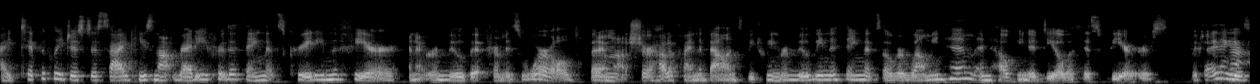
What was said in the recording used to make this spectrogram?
I typically just decide he's not ready for the thing that's creating the fear and I remove it from his world, but I'm not sure how to find the balance between removing the thing that's overwhelming him and helping to deal with his fears, which I think yeah. is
